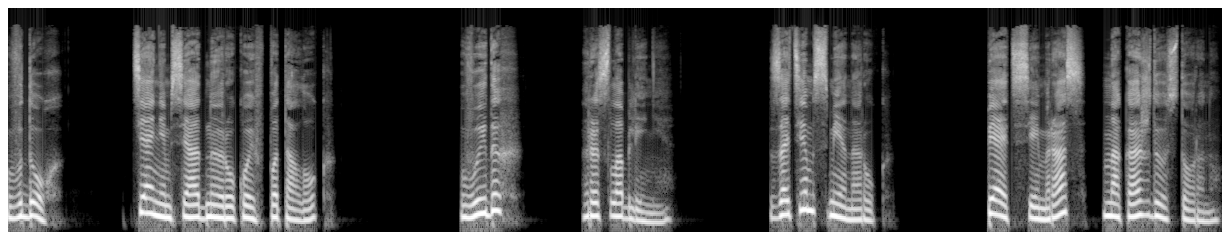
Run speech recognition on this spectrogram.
Вдох. Тянемся одной рукой в потолок. Выдох. Расслабление. Затем смена рук. 5-7 раз на каждую сторону.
